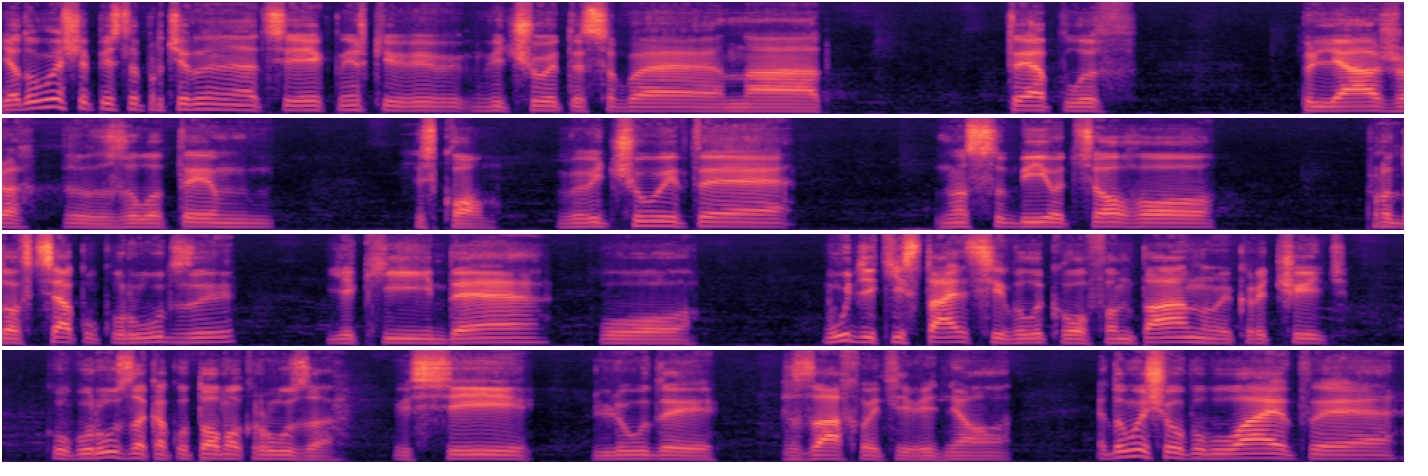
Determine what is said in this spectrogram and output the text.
Я думаю, що після прочитання цієї книжки ви відчуєте себе на теплих пляжах з золотим піском. Ви відчуєте на собі оцього продавця кукурудзи, який йде по будь-якій станції великого фонтану і кричить: Кукуруза, як у Тома Круза. І всі люди в захваті від нього. Я думаю, що ви побуваєте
